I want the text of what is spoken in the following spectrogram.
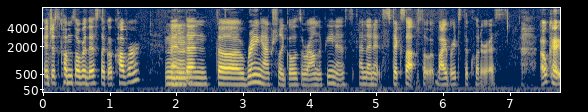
a- it just comes over this like a cover, Mhm. and then the ring actually goes around the penis, and then it sticks up, so it vibrates the clitoris. Okay,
